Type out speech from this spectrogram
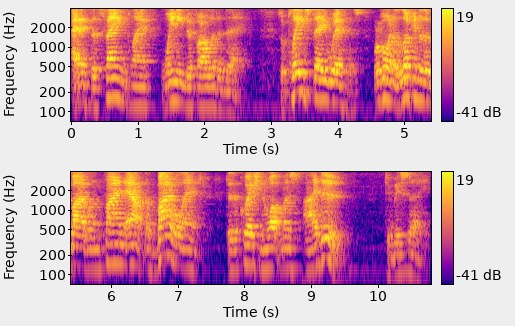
and it's the same plan we need to follow today. So please stay with us. We're going to look into the Bible and find out the Bible answer to the question, what must I do to be saved?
